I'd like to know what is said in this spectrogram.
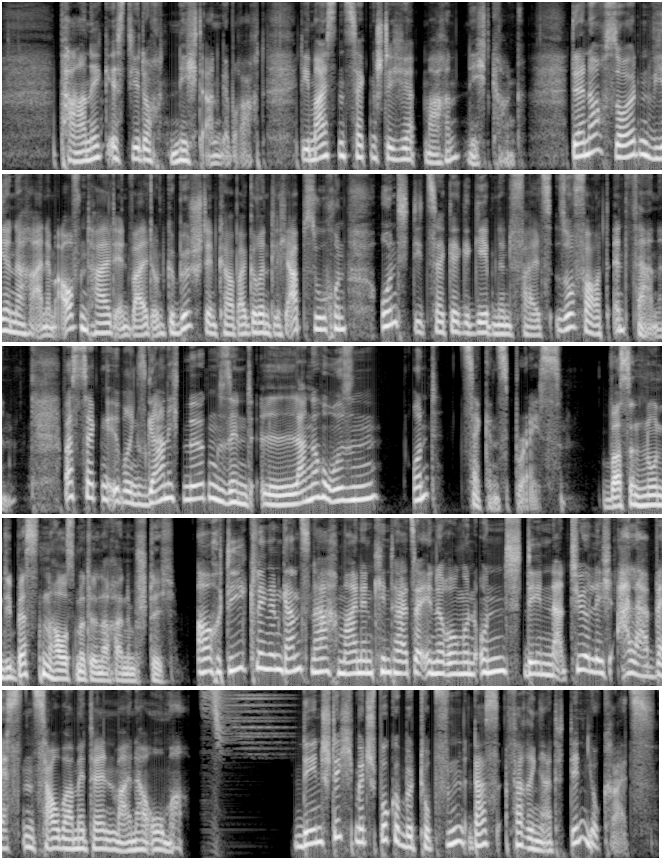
Panik ist jedoch nicht angebracht. Die meisten Zeckenstiche machen nicht krank. Dennoch sollten wir nach einem Aufenthalt in Wald und Gebüsch den Körper gründlich absuchen und die Zecke gegebenenfalls sofort entfernen. Was Zecken übrigens gar nicht mögen, sind lange Hosen und Zeckensprays. Was sind nun die besten Hausmittel nach einem Stich? Auch die klingen ganz nach meinen Kindheitserinnerungen und den natürlich allerbesten Zaubermitteln meiner Oma. Den Stich mit Spucke betupfen, das verringert den Juckreiz.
